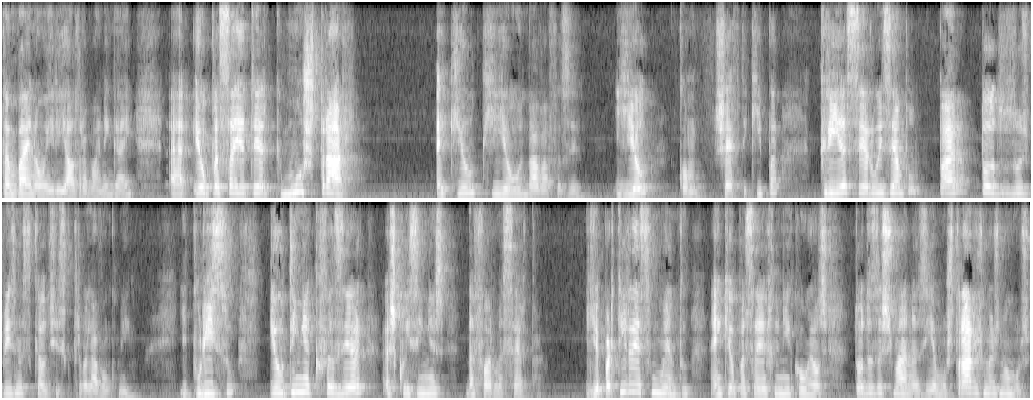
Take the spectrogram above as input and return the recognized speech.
também não iria aldrabar ninguém, uh, eu passei a ter que mostrar aquilo que eu andava a fazer. E eu, como chefe de equipa, queria ser o exemplo para todos os business coaches que trabalhavam comigo. E por isso eu tinha que fazer as coisinhas da forma certa. E a partir desse momento em que eu passei a reunir com eles todas as semanas e a mostrar os meus números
